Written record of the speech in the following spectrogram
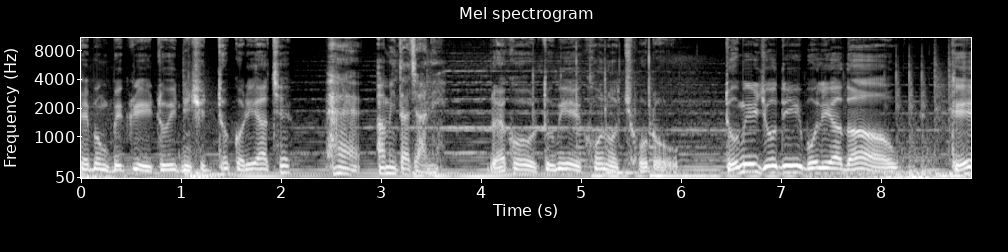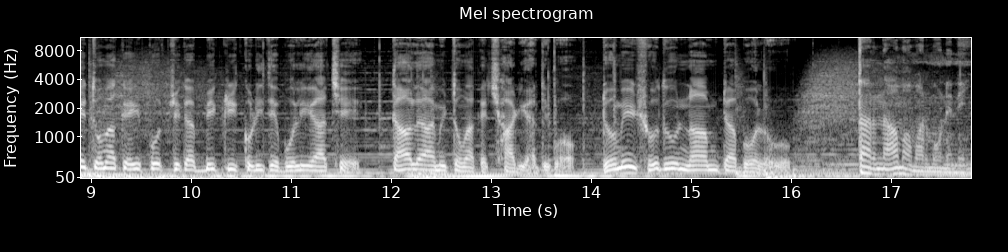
এবং বিক্রি দুই নিষিদ্ধ করিয়াছে? হ্যাঁ আমি তা জানি। দেখো তুমি এখনও ছোট। তুমি যদি বলিয়া দাও কে তোমাকে এই পত্রিকা বিক্রি করিতে বলিয়াছে তাহলে আমি তোমাকে ছাড়িয়া দিব। তুমি শুধু নামটা বলো। তার নাম আমার মনে নেই।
